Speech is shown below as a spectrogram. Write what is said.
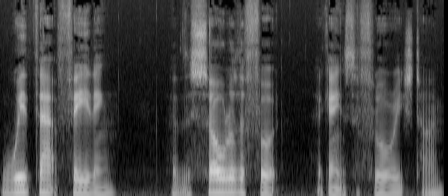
with that feeling of the sole of the foot against the floor each time.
